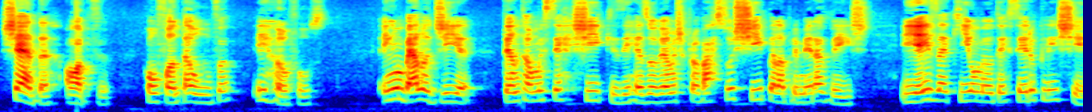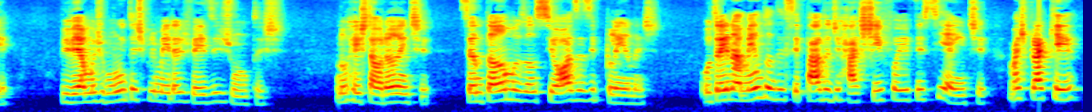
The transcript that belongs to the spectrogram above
cheddar, óbvio, com Fanta uva e Ruffles. Em um belo dia, Tentamos ser chiques e resolvemos provar sushi pela primeira vez. E eis aqui o meu terceiro clichê. Vivemos muitas primeiras vezes juntas. No restaurante, sentamos ansiosas e plenas. O treinamento antecipado de hashi foi eficiente, mas para quê?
